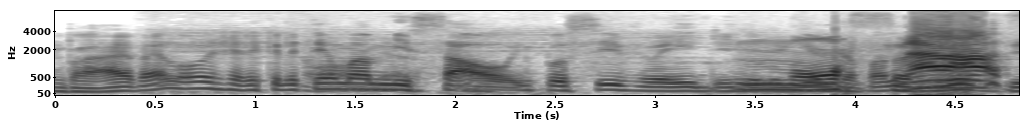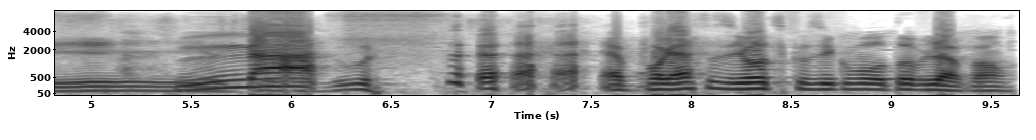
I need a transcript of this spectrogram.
Vai, vai longe. Ele que ele tem uma missal impossível aí de. Nossa, de Nossa! Nossa! é por essas e outras que o Zico voltou pro Japão.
